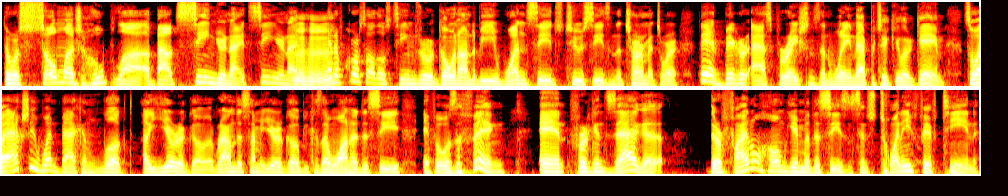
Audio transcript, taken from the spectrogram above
there was so much hoopla about senior night, senior night. Mm-hmm. And of course, all those teams were going on to be one seeds, two seeds in the tournaments where they had bigger aspirations than winning that particular game. So I actually went back and looked a year ago, around this time a year ago, because I wanted to see if it was a thing. And for Gonzaga, their final home game of the season since 2015,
